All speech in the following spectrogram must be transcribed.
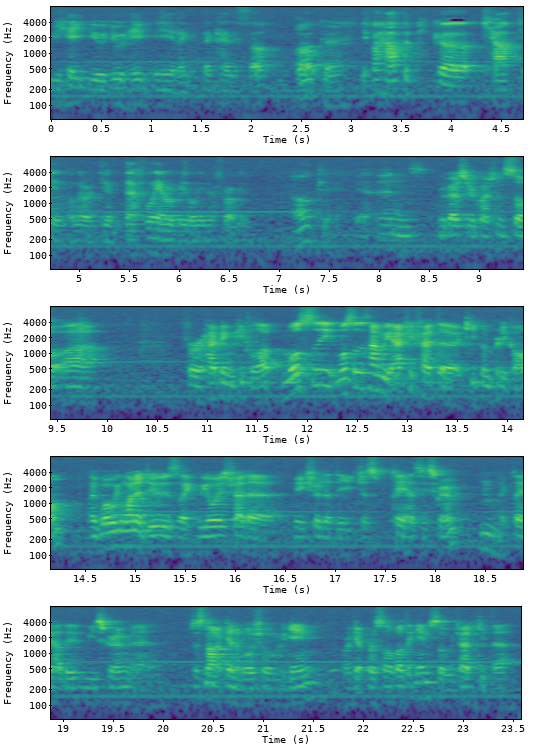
we hate you, you hate me, like that kind of stuff. But Okay. If I have to pick a captain on our team, definitely I our middle laner Froggen. Okay. Yeah. And in regards to your question, so uh, for hyping people up, mostly most of the time we actually try to keep them pretty calm. Like what we want to do is like we always try to make sure that they just play as they scrim, Mm. like play how they we scrim, and just not get emotional over the game or get personal about the game. So we try to keep that.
